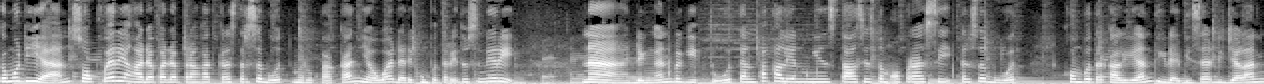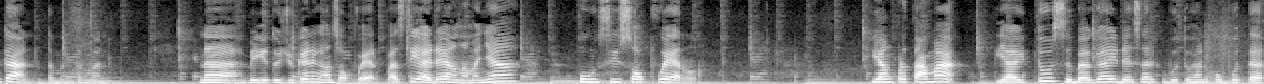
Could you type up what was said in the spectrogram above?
Kemudian, software yang ada pada perangkat keras tersebut merupakan nyawa dari komputer itu sendiri. Nah, dengan begitu, tanpa kalian menginstal sistem operasi tersebut, komputer kalian tidak bisa dijalankan, teman-teman. Nah, begitu juga dengan software. Pasti ada yang namanya fungsi software. Yang pertama, yaitu sebagai dasar kebutuhan komputer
